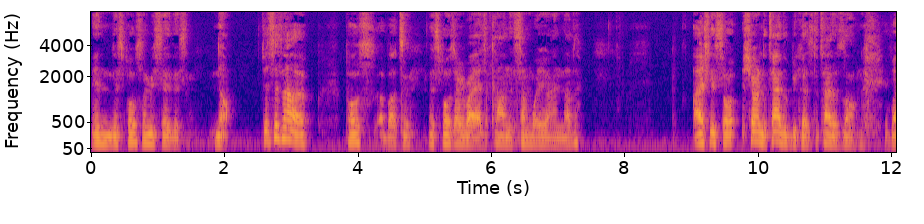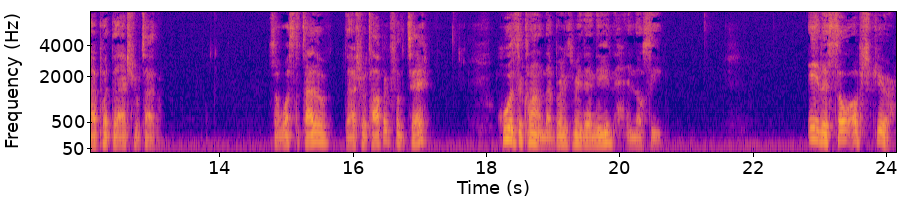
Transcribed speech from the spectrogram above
in this post, let me say this. No, this is not a post about to expose everybody as a clown in some way or another. I actually saw showing the title because the title is long. if I put the actual title. So what's the title? The actual topic for today? Who is the clown that brings me their need and no seed? It is so obscure.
